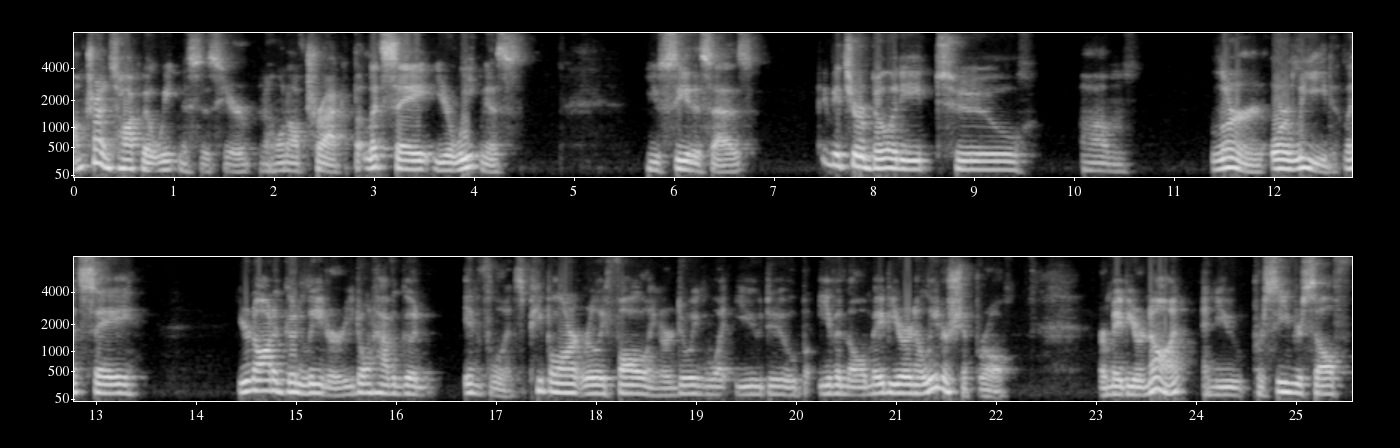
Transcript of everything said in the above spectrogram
I'm trying to talk about weaknesses here and I went off track, but let's say your weakness, you see this as maybe it's your ability to um, learn or lead. Let's say you're not a good leader, you don't have a good influence. People aren't really following or doing what you do, but even though maybe you're in a leadership role, or maybe you're not, and you perceive yourself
